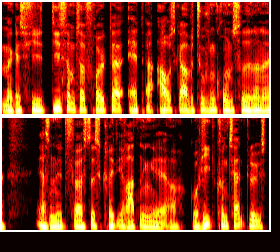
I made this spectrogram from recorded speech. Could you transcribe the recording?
man kan sige, de som så frygter, at at afskaffe 1000 kronesedlerne er sådan et første skridt i retning af at gå helt kontantløst,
